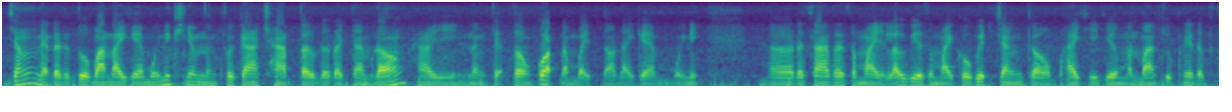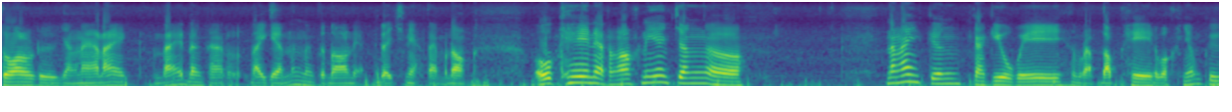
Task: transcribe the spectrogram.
អញ្ចឹងអ្នកដែលទទួលបានដៃ game មួយនេះខ្ញុំនឹងធ្វើការឆាតទៅ direct តែម្ដងហើយនឹងតាក់ទងគាត់ដើម្បីដល់ដៃ game មួយនេះ ដោយសារតែសម័យឥឡូវវាសម័យ Covid អញ្ចឹងក៏ប្រហែលជាយើងមិនបានជួបគ្នាដោយផ្ទាល់ឬយ៉ាងណាដែរប៉ុន្តែដឹងថាដៃហ្គេមហ្នឹងនឹងទៅដល់អ្នកដែលឈ្នះតែម្ដងអូខេអ្នកទាំងអស់គ្នាអញ្ចឹងហ្នឹងហើយគឺការ giveaway សម្រាប់ 10k របស់ខ្ញុំគឺ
